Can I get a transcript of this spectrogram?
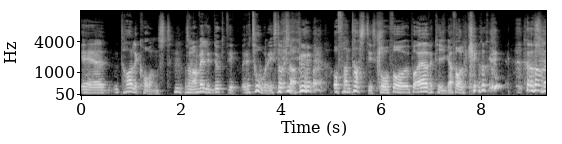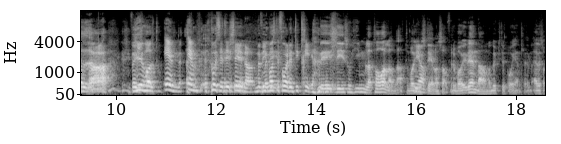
eh, talekonst. Mm. Och så var han väldigt duktig retoriskt också. och, fantastisk på att få, på att övertyga folk. Juholt, en, en positiv sida, men vi Men måste det- få den till tre. det, det är så himla talande att det var just Ja. det de sa. För det var ju det enda han var duktig på egentligen. Eller så.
